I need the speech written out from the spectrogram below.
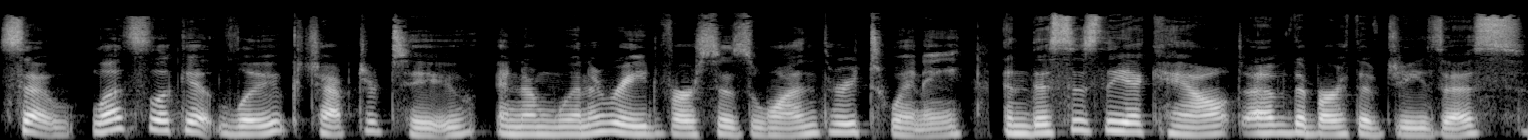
So let's look at Luke chapter 2, and I'm going to read verses 1 through 20. And this is the account of the birth of Jesus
